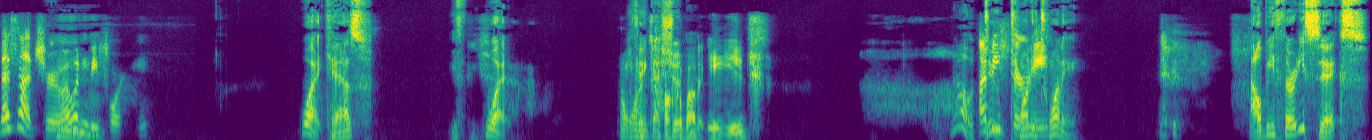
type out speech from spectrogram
That's not true. I wouldn't be Hmm. 40. What, Kaz? You, what? I don't want think to I talk shouldn't? about age. No, I'd dude, be 2020. I'll be 36.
